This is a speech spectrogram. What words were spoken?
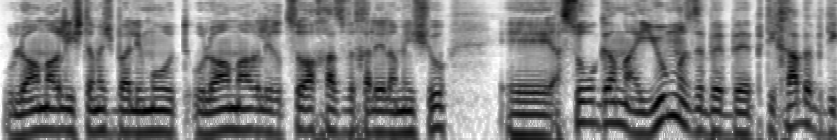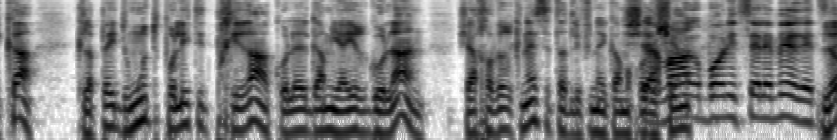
הוא לא אמר להשתמש באלימות, הוא לא אמר לרצוח חס וחלילה מישהו. אה, אסור גם האיום הזה ב- בפתיחה בבדיקה כלפי דמות פוליטית בכירה, כולל גם יאיר גולן, שהיה חבר כנסת עד לפני כמה חודשים. שאמר בוא נצא למרד. לא,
